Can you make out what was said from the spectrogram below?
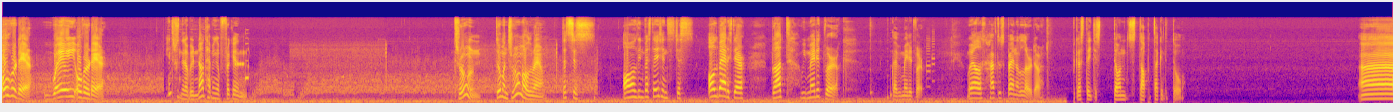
over there. Way over there. Interesting that we're not having a freaking drone. And drone all around. That's just all the infestations, just all the bad is there. But we made it work. Glad we made it work. Well, have to spend a alert though. Because they just don't stop attacking the door. Uh,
